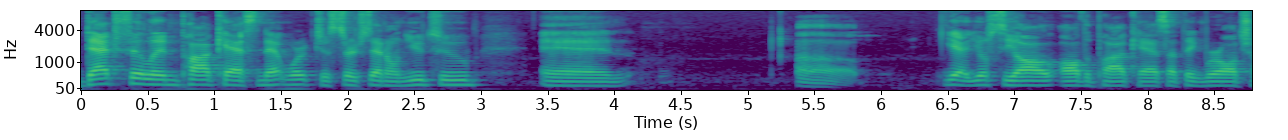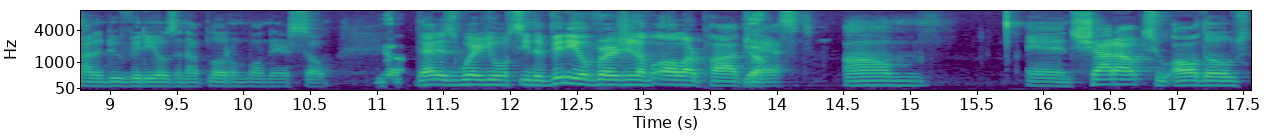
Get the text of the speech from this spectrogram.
DatFeelin Podcast Network. Just search that on YouTube, and uh, yeah, you'll see all all the podcasts. I think we're all trying to do videos and upload them on there. So Yeah. that is where you'll see the video version of all our podcasts. Um, and shout out to all those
